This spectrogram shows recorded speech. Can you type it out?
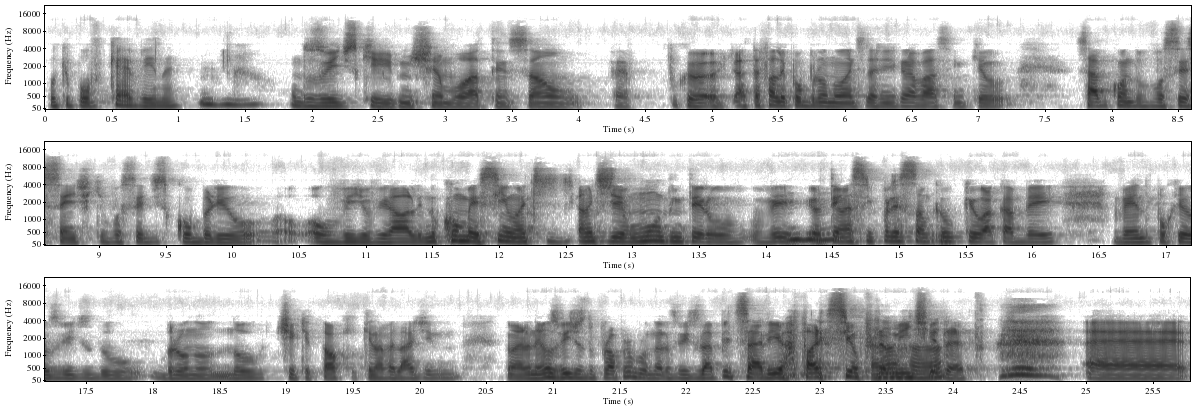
o que o povo quer ver, né? Uhum. Um dos vídeos que me chamou a atenção, é, porque eu até falei pro Bruno antes da gente gravar, assim, que eu Sabe quando você sente que você descobriu o, o vídeo viral ali no comecinho, antes, antes de o mundo inteiro ver? Uhum. Eu tenho essa impressão que eu, que eu acabei vendo porque os vídeos do Bruno no TikTok, que na verdade não eram nem os vídeos do próprio Bruno, eram os vídeos da pizzaria, apareciam para uhum. mim direto. É,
